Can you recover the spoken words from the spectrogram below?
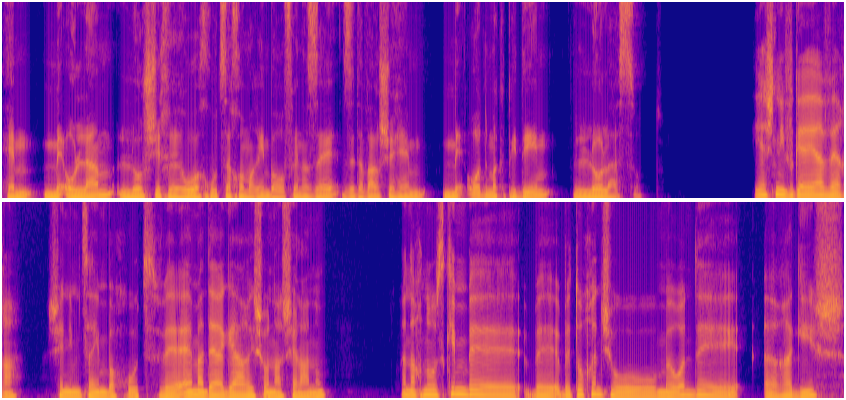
הם מעולם לא שחררו החוצה חומרים באופן הזה, זה דבר שהם מאוד מקפידים לא לעשות. יש נפגעי עבירה שנמצאים בחוץ, והם הדאגה הראשונה שלנו. אנחנו עוסקים ב, ב, בתוכן שהוא מאוד uh, רגיש.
